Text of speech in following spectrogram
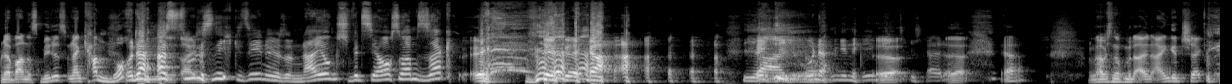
und da waren das Mädels und dann kam noch Und dann hast du rein. das nicht gesehen. Und du so, na Jungs, schwitzt ihr auch so am Sack? ja. Richtig genau. unangenehm, Ja. richtig, Alter. ja. Ja. Und habe ich noch mit allen eingecheckt.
